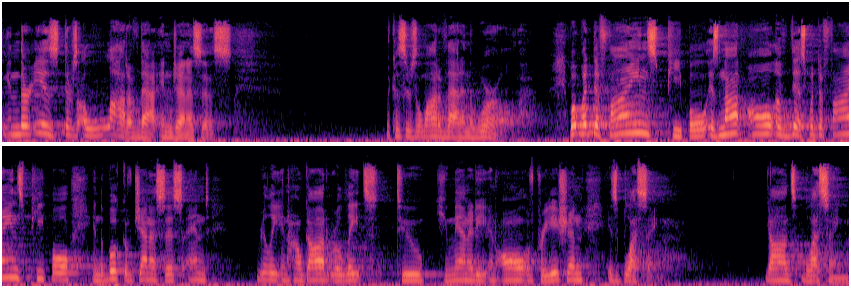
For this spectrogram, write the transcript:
And there is, there's a lot of that in Genesis. Because there's a lot of that in the world. But what defines people is not all of this. What defines people in the book of Genesis and really in how God relates to humanity and all of creation is blessing. God's blessing.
